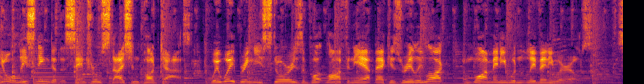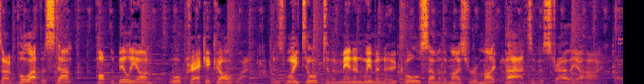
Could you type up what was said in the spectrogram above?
You're listening to the Central Station Podcast, where we bring you stories of what life in the outback is really like and why many wouldn't live anywhere else. So pull up a stump, pop the billy on, or crack a cold one as we talk to the men and women who call some of the most remote parts of Australia home.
